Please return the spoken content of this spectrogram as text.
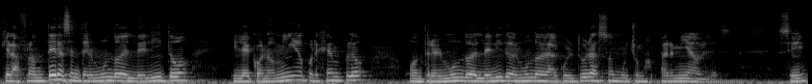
que las fronteras entre el mundo del delito y la economía, por ejemplo, o entre el mundo del delito y el mundo de la cultura son mucho más permeables. ¿sí?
